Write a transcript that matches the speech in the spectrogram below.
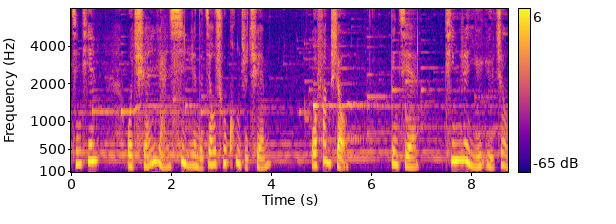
今天，我全然信任的交出控制权，我放手，并且听任于宇宙。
